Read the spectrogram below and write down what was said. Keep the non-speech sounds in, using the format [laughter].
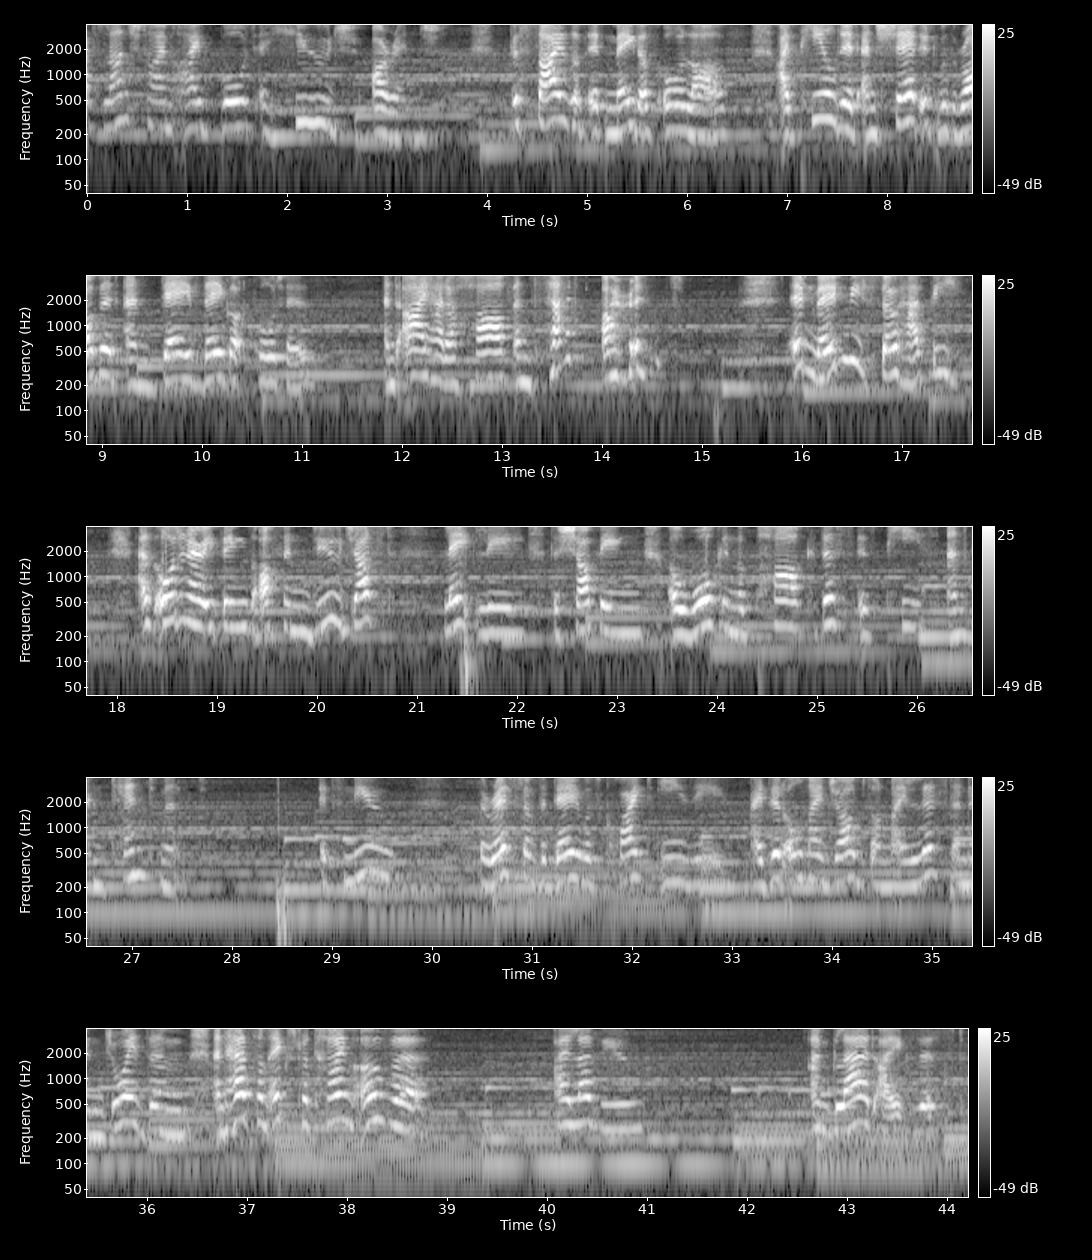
At lunchtime, I bought a huge orange. The size of it made us all laugh. I peeled it and shared it with Robert and Dave. They got quarters. And I had a half, and [laughs] that orange. It made me so happy, as ordinary things often do. Just lately, the shopping, a walk in the park, this is peace and contentment. It's new. The rest of the day was quite easy. I did all my jobs on my list and enjoyed them and had some extra time over. I love you. I'm glad I exist.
